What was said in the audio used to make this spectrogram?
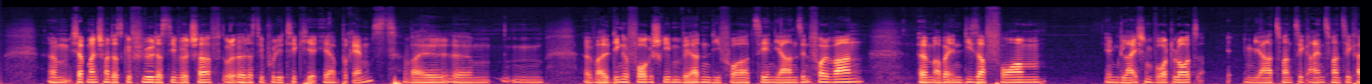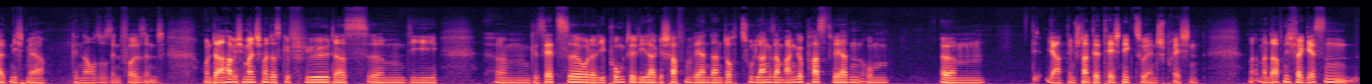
ähm, ich habe manchmal das Gefühl, dass die Wirtschaft oder äh, dass die Politik hier eher bremst, weil, ähm, äh, weil Dinge vorgeschrieben werden, die vor zehn Jahren sinnvoll waren, ähm, aber in dieser Form im gleichen Wortlaut im Jahr 2021 halt nicht mehr genauso sinnvoll sind. Und da habe ich manchmal das Gefühl, dass ähm, die ähm, Gesetze oder die Punkte, die da geschaffen werden, dann doch zu langsam angepasst werden, um ähm, ja, dem Stand der Technik zu entsprechen. Man darf nicht vergessen,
